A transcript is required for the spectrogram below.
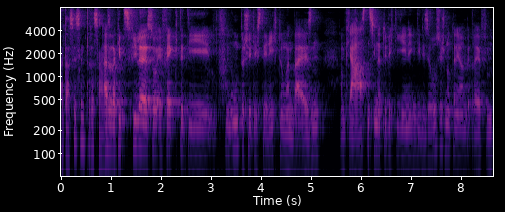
Ah, das ist interessant. Also da gibt es viele so Effekte, die in unterschiedlichste Richtungen weisen. Am klarsten sind natürlich diejenigen, die diese russischen Unternehmen betreffen.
